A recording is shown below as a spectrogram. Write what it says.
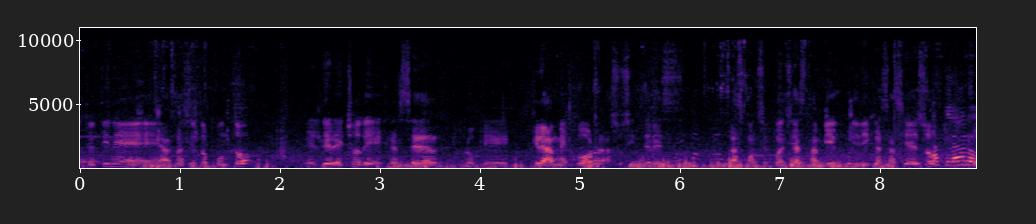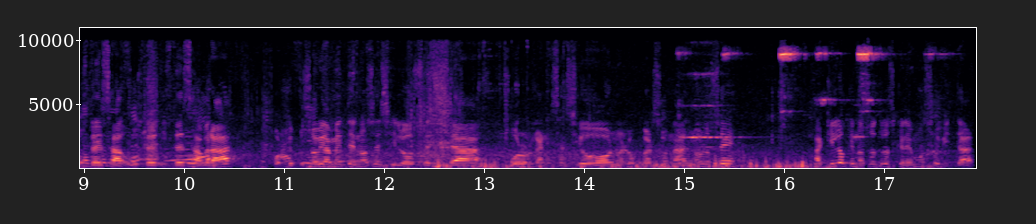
usted tiene hasta cierto punto el derecho de ejercer lo que crea mejor a sus intereses. Las consecuencias también jurídicas hacia eso. Ah, claro, usted, sa- usted, sabrá, porque pues obviamente no sé si lo sé- sea por organización o en lo personal, no lo sé. Aquí lo que nosotros queremos evitar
